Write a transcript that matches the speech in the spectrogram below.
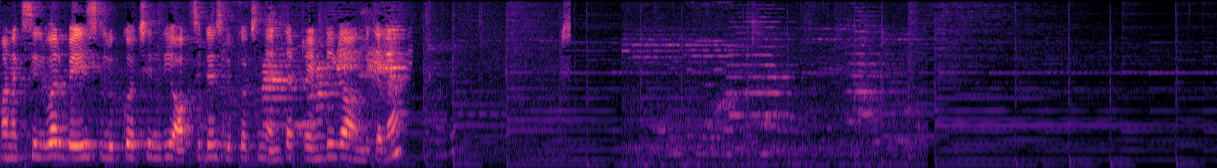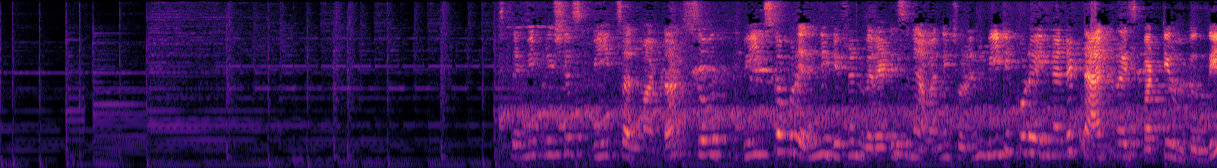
మనకి సిల్వర్ బేస్డ్ లుక్ వచ్చింది ఆక్సిడైజ్ లుక్ వచ్చింది. ఎంత ట్రెండీగా ఉంది కదా. సెమీ ప్రీషియస్ బీట్స్ అన్నమాట. సో బీట్స్లో కూడా ఎన్ని డిఫరెంట్ వెరైటీస్ ఉన్నాయి అవన్నీ చూడండి. వీటికి కూడా ఏంటంటే ట్యాగ్ ప్రైస్ బట్టి ఉంటుంది.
